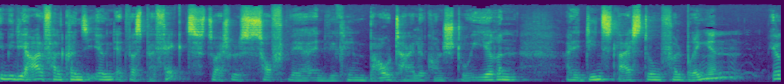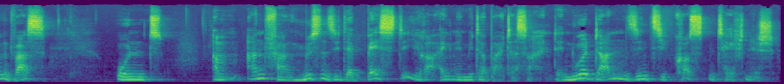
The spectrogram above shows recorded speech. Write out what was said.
Im Idealfall können Sie irgendetwas perfekt, zum Beispiel Software entwickeln, Bauteile konstruieren, eine Dienstleistung vollbringen, irgendwas. Und am Anfang müssen Sie der Beste Ihrer eigenen Mitarbeiter sein, denn nur dann sind Sie kostentechnisch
